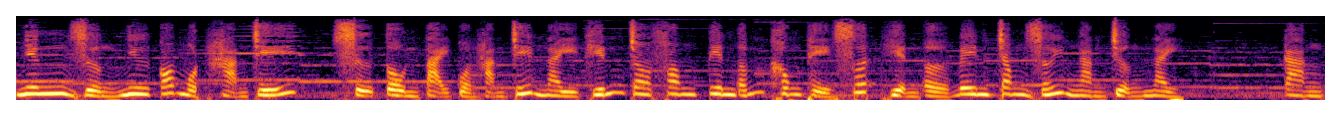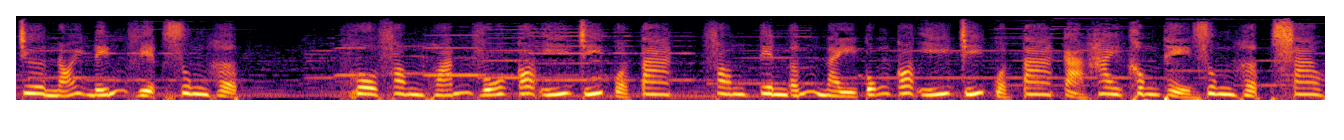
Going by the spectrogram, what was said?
nhưng dường như có một hạn chế. Sự tồn tại của hạn chế này khiến cho phong tiên ấm không thể xuất hiện ở bên trong giới ngàn trượng này. Càng chưa nói đến việc dung hợp. Hô phong hoán vũ có ý chí của ta, phong tiên ấm này cũng có ý chí của ta cả hai không thể dung hợp sao?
